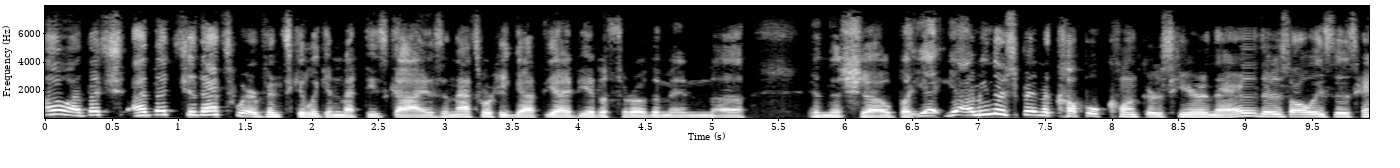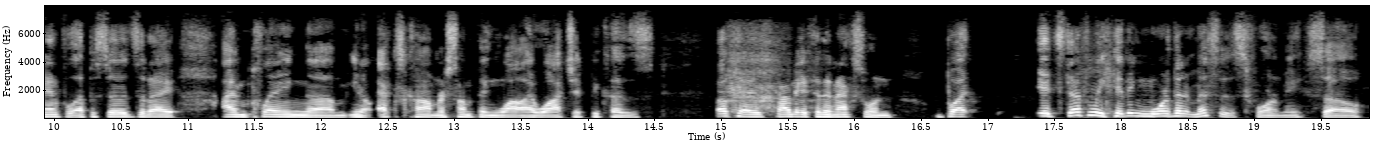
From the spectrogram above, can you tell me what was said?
oh, I bet you, I bet you that's where Vince Gilligan met these guys, and that's where he got the idea to throw them in. Uh, in this show. But yeah, yeah, I mean, there's been a couple clunkers here and there. There's always those handful episodes that I I'm playing, um, you know, XCOM or something while I watch it because, okay, it's time to get to the next one. But it's definitely hitting more than it misses for me. So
